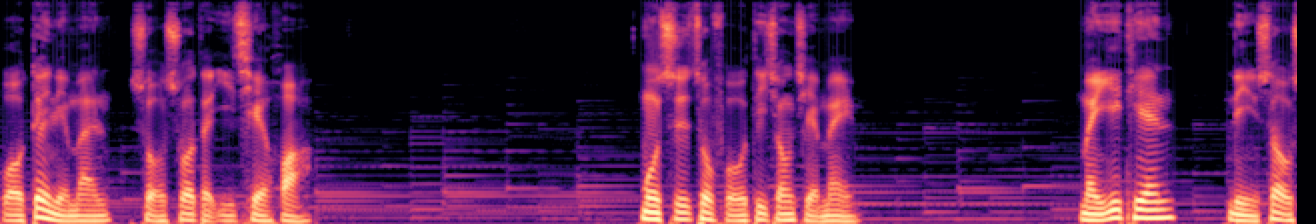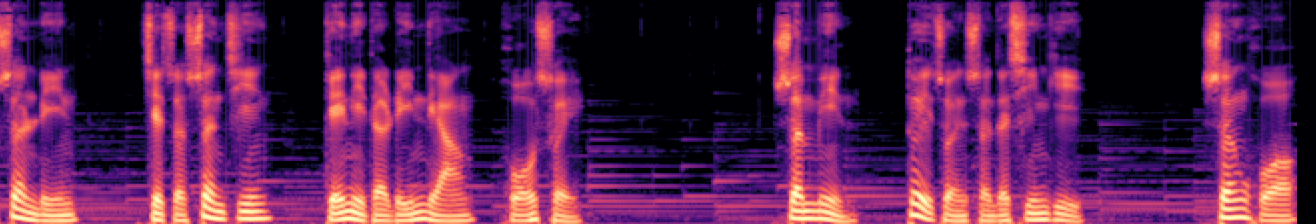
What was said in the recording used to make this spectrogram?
我对你们所说的一切话。牧师祝福弟兄姐妹，每一天领受圣灵借着圣经给你的灵粮活水，生命对准神的心意，生活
